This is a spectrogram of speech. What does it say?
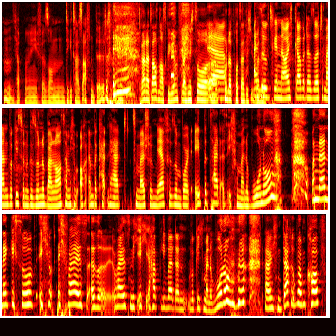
hm, ich habe mir für so ein digitales Affenbild 300.000 ausgegeben, vielleicht nicht so äh, hundertprozentig äh, überlegt. Also genau, ich glaube, da sollte man wirklich so eine gesunde Balance haben. Ich habe auch einen Bekannten, der hat zum Beispiel mehr für so ein Board Ape bezahlt, als ich für meine Wohnung. Und dann denke ich so, ich, ich weiß, also weiß nicht, ich habe lieber dann wirklich meine Wohnung, da habe ich ein Dach über dem Kopf,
